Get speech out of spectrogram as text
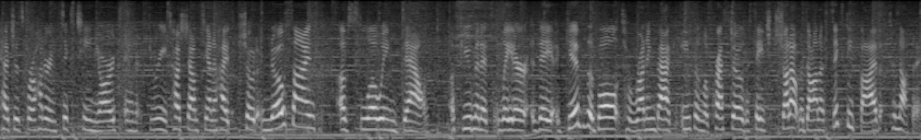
catches for 116 yards and three touchdowns. Siena Heights showed no signs of slowing down. A few minutes later, they give the ball to running back Ethan Lopresto. The Saints shut out Madonna 65 to nothing.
